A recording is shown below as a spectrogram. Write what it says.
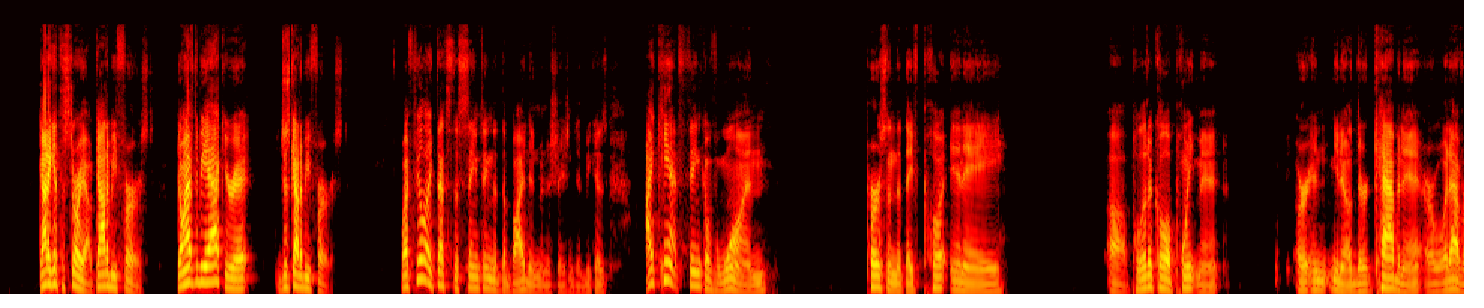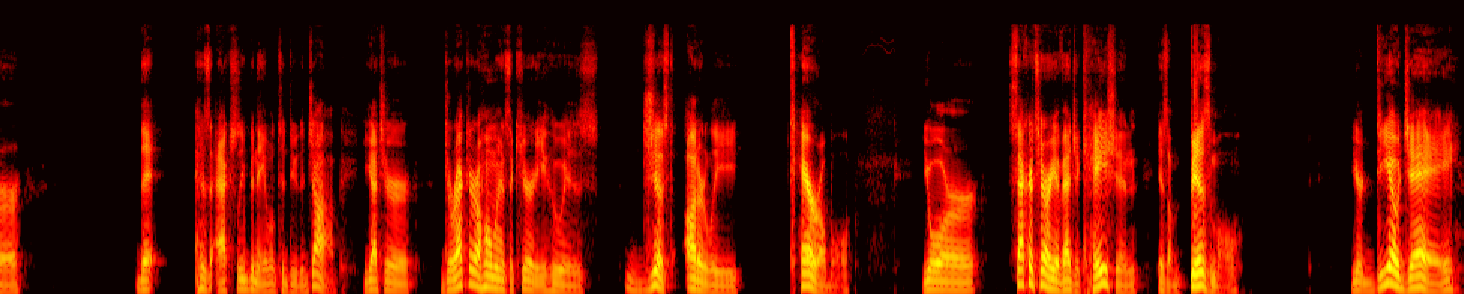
Got to get the story out. Got to be first. Don't have to be accurate. Just got to be first. Well, I feel like that's the same thing that the Biden administration did because I can't think of one person that they've put in a uh, political appointment or in you know their cabinet or whatever that has actually been able to do the job. You got your director of Homeland Security who is just utterly terrible. Your secretary of education is abysmal. Your DOJ,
